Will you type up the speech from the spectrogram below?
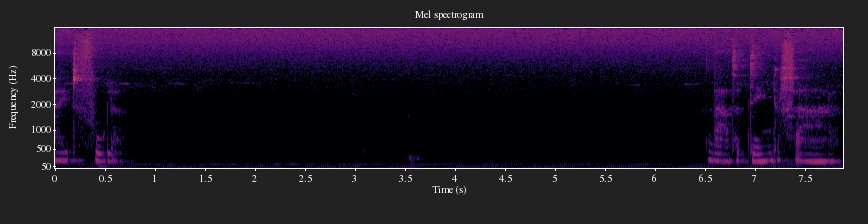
Bij het voelen. Laat het denken varen.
